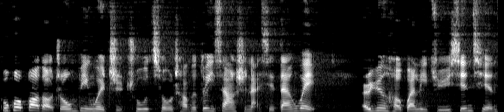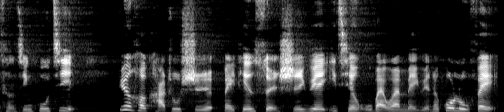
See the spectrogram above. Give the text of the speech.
不过报道中并未指出求偿的对象是哪些单位。而运河管理局先前曾经估计，运河卡住时每天损失约一千五百万美元的过路费，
